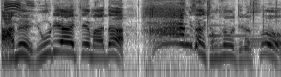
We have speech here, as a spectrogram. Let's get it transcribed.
나는 요리할 때마다 항상 정성을 들였어.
